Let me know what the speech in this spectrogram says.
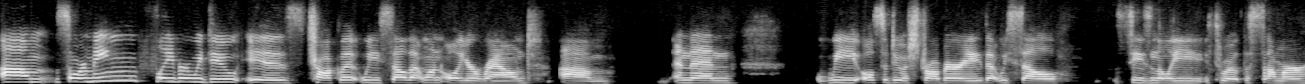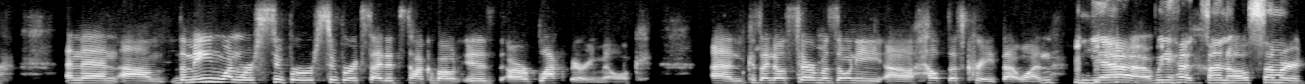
Um, so our main flavor we do is chocolate. We sell that one all year round. Um, and then we also do a strawberry that we sell seasonally throughout the summer. And then um, the main one we're super, super excited to talk about is our blackberry milk. And because I know Sarah Masoni uh, helped us create that one. yeah, we had fun all summer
